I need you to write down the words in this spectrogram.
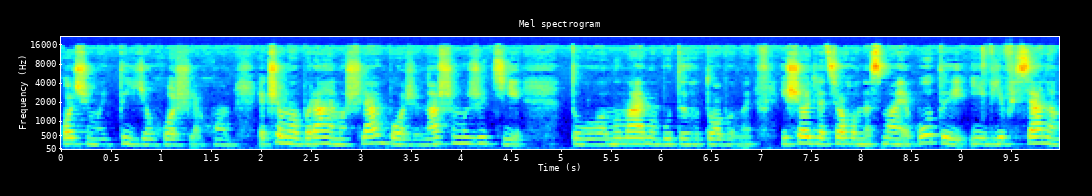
хочемо йти його шляхом. Якщо ми обираємо шлях Божий в нашому житті, то ми маємо бути готовими. І що для цього в нас має бути? І в Єфесянам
